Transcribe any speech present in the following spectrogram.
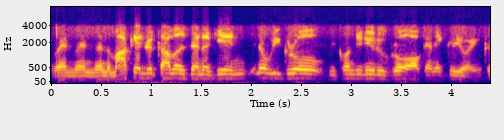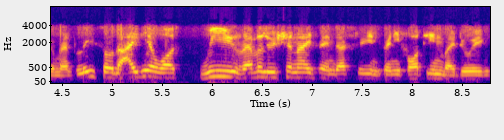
when, when, when the market recovers, then again, you know, we grow, we continue to grow organically or incrementally. So the idea was we revolutionized the industry in 2014 by doing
